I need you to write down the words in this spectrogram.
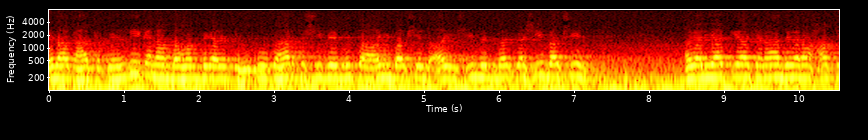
ادا کہا کہ پہلی کا نام بہم بگر حقوق ہر کسی بے بتا آئی بخشید آئی شیبت بچہ شی بخشید. اگر یہ کیا چنا دیگر حق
